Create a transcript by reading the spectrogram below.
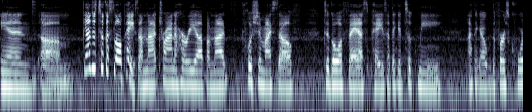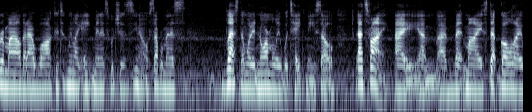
and um, yeah, I just took a slow pace. I'm not trying to hurry up. I'm not pushing myself to go a fast pace. I think it took me I think I, the first quarter mile that I walked, it took me like eight minutes, which is, you know, several minutes less than what it normally would take me. So that's fine. I um, I met my step goal. I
